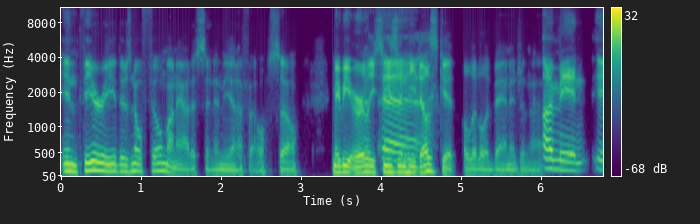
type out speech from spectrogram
in theory, there's no film on Addison in the NFL, so maybe early season he Uh, does get a little advantage in that. I mean, you,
